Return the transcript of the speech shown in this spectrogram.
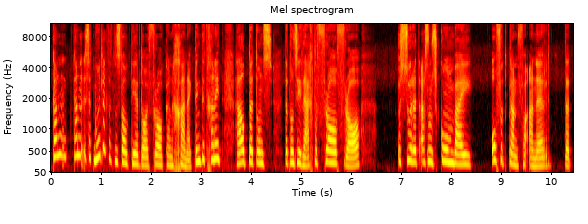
kan kan is dit moontlik dat ons dalk deur daai vrae kan gaan? Ek dink dit gaan net help dat ons dat ons die regte vrae vra sodat as ons kom by of dit kan verander dat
